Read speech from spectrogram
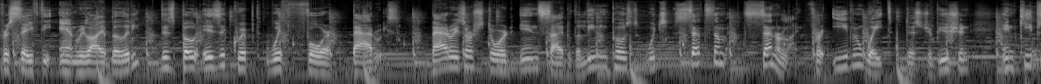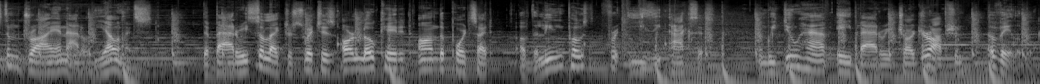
For safety and reliability, this boat is equipped with four batteries. Batteries are stored inside of the leaning post, which sets them at centerline for even weight distribution and keeps them dry and out of the elements. The battery selector switches are located on the port side of the leaning post for easy access, and we do have a battery charger option available.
